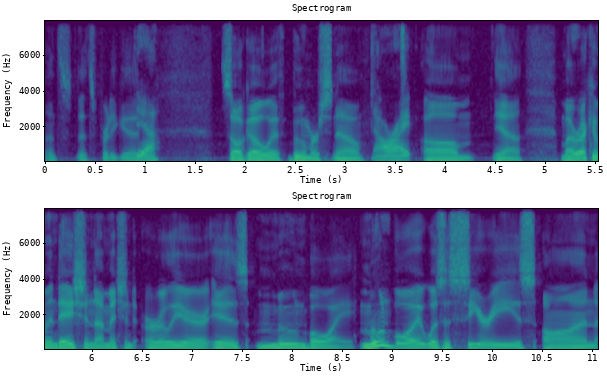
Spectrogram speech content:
that's that's pretty good. Yeah. So I'll go with Boomer Snow. All right. Um, yeah. My recommendation I mentioned earlier is Moone Boy. Moone Boy was a series on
